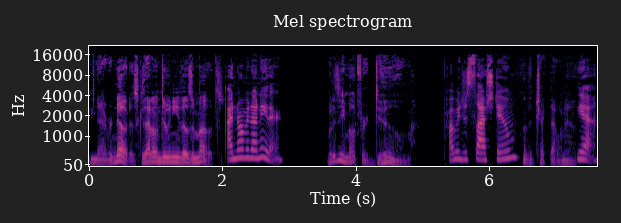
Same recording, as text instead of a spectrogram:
Never noticed because I don't do any of those emotes. I normally don't either. What is the emote for Doom? Probably just slash Doom. I'll have to check that one out. Yeah.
